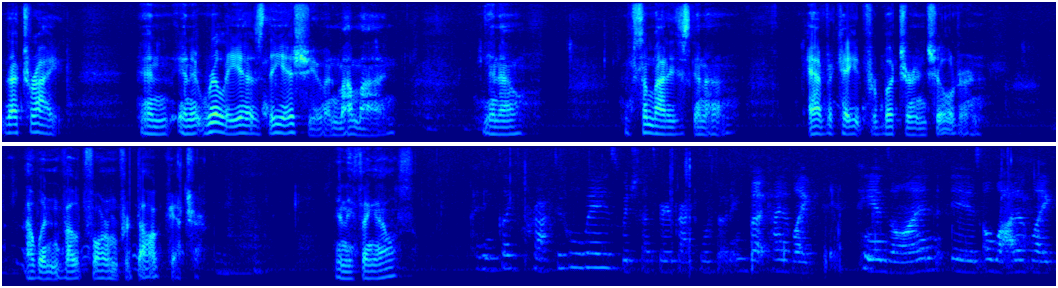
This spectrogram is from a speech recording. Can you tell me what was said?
That's right. And and it really is the issue in my mind. You know, if somebody's gonna advocate for butchering children, I wouldn't vote for them for dog catcher. Anything else? I think like practical ways, which that's very practical voting, but kind of like hands on is a lot of like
